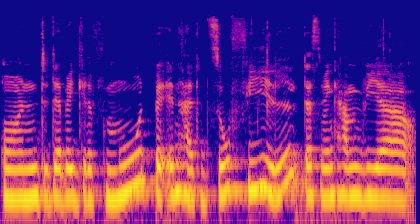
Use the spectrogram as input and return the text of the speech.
Und der Begriff Mut beinhaltet so viel, deswegen haben wir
